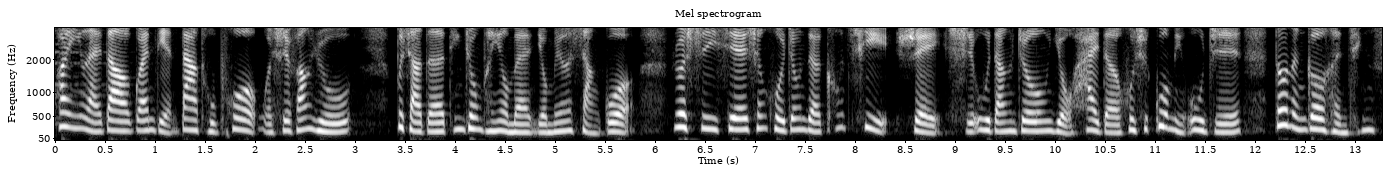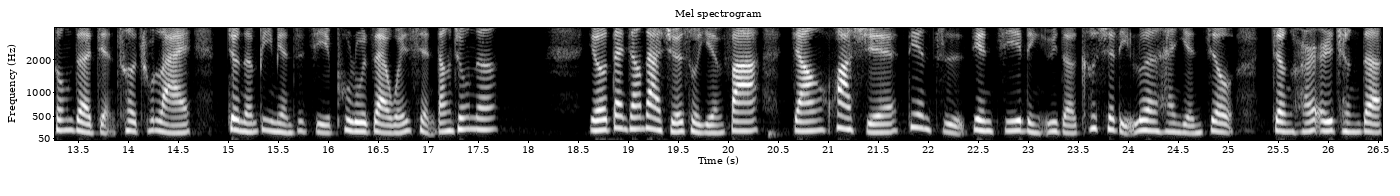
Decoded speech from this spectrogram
欢迎来到观点大突破，我是方如。不晓得听众朋友们有没有想过，若是一些生活中的空气、水、食物当中有害的或是过敏物质，都能够很轻松的检测出来，就能避免自己暴露在危险当中呢？由淡江大学所研发，将化学、电子、电机领域的科学理论和研究整合而成的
